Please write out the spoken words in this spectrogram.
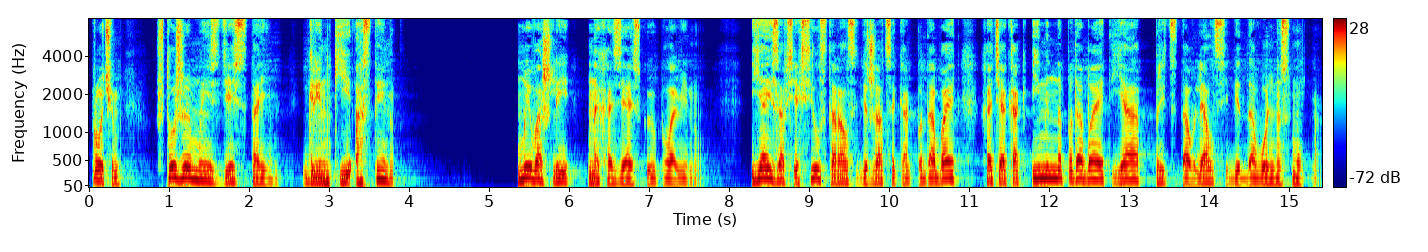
Впрочем, что же мы здесь стоим? Гренки остынут. Мы вошли на хозяйскую половину. Я изо всех сил старался держаться как подобает, хотя как именно подобает, я представлял себе довольно смутно.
